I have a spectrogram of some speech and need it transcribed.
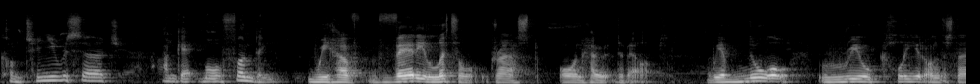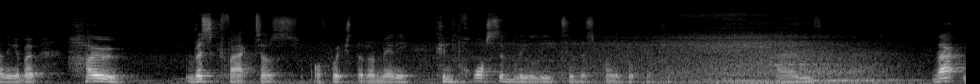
continue research and get more funding? we have very little grasp on how it develops. We have no real clear understanding about how risk factors, of which there are many, can possibly lead to this clinical picture. And that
